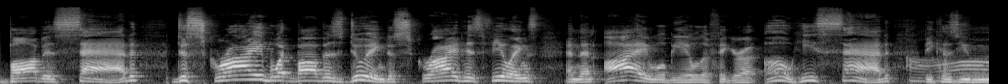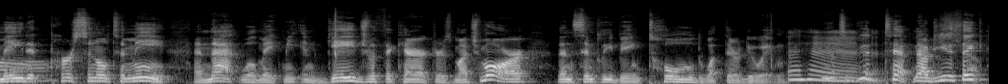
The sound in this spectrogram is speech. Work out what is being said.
Bob is sad. Describe what Bob is doing, describe his feelings, and then I will be able to figure out, oh, he's sad because you made it personal to me. And that will make me engage with the characters much more than simply being told what they're doing. Mm-hmm. That's a good tip. Now, do you think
